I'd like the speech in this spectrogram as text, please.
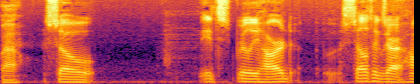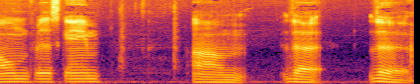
Wow. So it's really hard. Celtics are at home for this game. Um, the the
